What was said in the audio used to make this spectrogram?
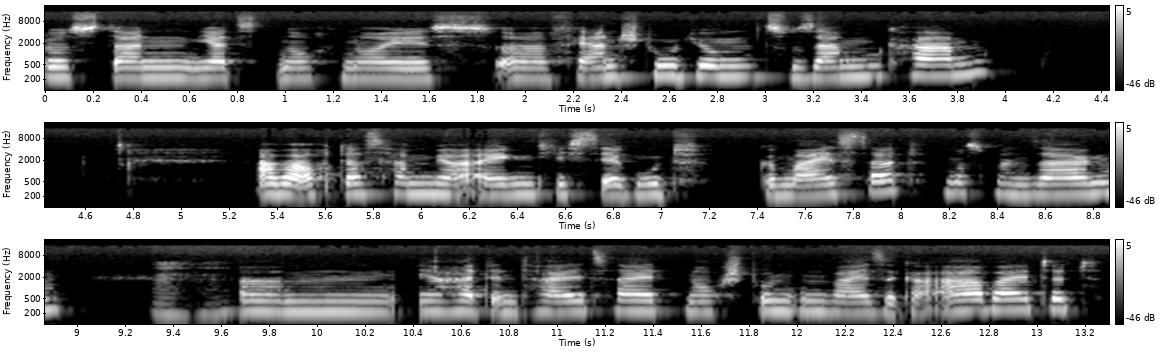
plus dann jetzt noch neues äh, Fernstudium zusammenkam. Aber auch das haben wir eigentlich sehr gut gemeistert, muss man sagen. Mhm. Ähm, er hat in Teilzeit noch stundenweise gearbeitet.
